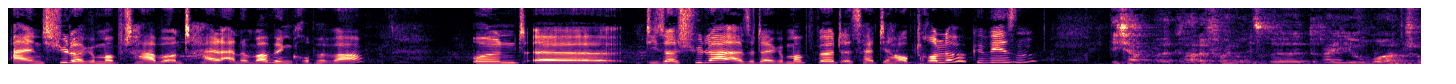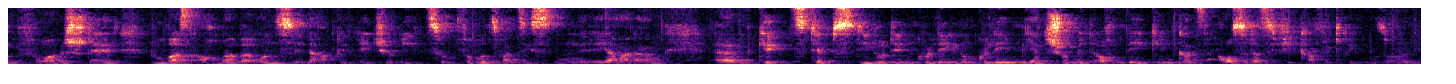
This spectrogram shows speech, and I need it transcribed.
einen Schüler gemobbt habe und Teil einer Mobbinggruppe war. Und äh, dieser Schüler, also der gemobbt wird, ist halt die Hauptrolle gewesen. Ich habe äh, gerade vorhin unsere drei Juroren schon vorgestellt. Du warst auch mal bei uns in der Abgedreht-Jury zum 25. Jahrgang. Ähm, Gibt es Tipps, die du den Kolleginnen und Kollegen jetzt schon mit auf den Weg geben kannst, außer dass sie viel Kaffee trinken sollen?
